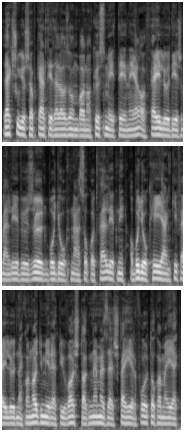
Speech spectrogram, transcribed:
Legsúlyosabb kártétel azonban a közméténél, a fejlődésben lévő zöld bogyóknál szokott fellépni, a bogyók héján kifejlődnek a nagyméretű, vastag, nemezes fehér foltok, amelyek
